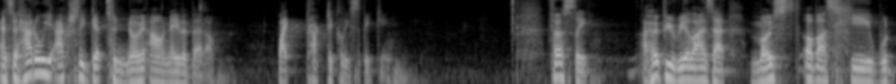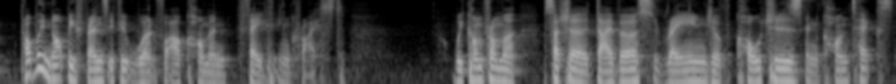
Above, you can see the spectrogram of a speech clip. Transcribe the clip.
And so, how do we actually get to know our neighbor better? Like, practically speaking. Firstly, I hope you realize that most of us here would probably not be friends if it weren't for our common faith in Christ. We come from a, such a diverse range of cultures and contexts,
